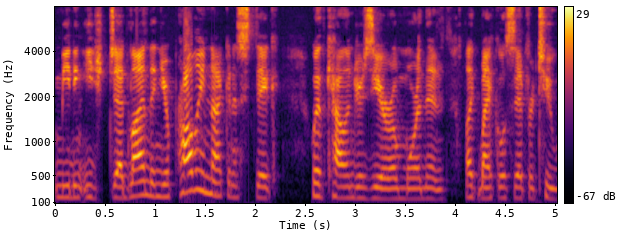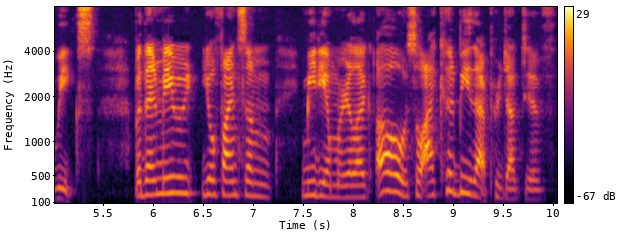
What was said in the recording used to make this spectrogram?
meeting each deadline, then you're probably not going to stick with calendar zero more than, like Michael said, for two weeks. But then maybe you'll find some medium where you're like, oh, so I could be that productive.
